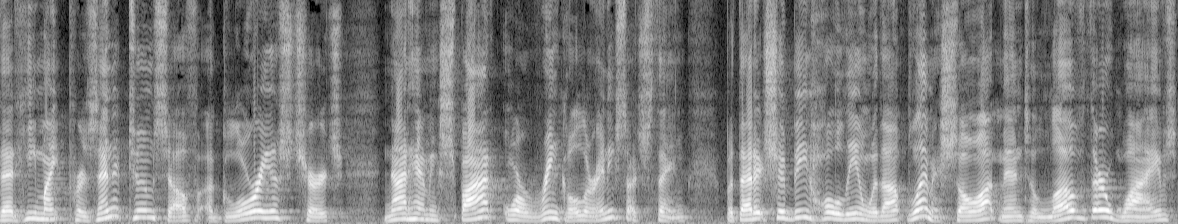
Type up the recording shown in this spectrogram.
that he might present it to himself a glorious church, not having spot or wrinkle or any such thing, but that it should be holy and without blemish. So ought men to love their wives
